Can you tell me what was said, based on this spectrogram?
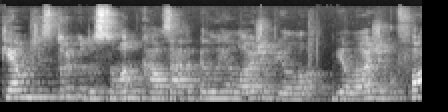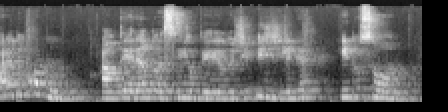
que é um distúrbio do sono causado pelo relógio biológico fora do comum, alterando assim o período de vigília e do sono.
